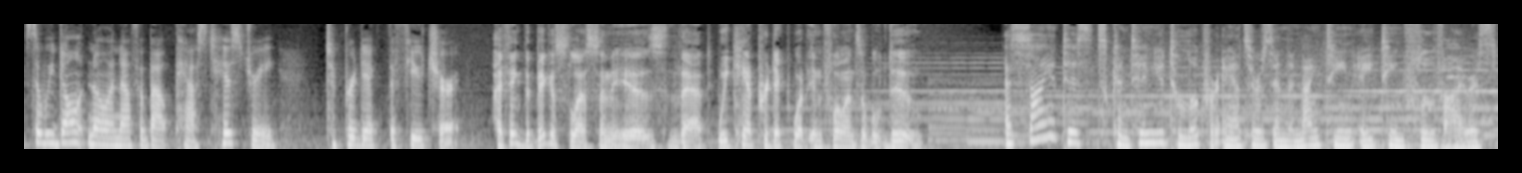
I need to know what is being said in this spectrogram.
So we don't know enough about past history to predict the future. I think the biggest lesson is that we can't predict what influenza will do. As scientists continue to look for answers in the 1918 flu virus,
